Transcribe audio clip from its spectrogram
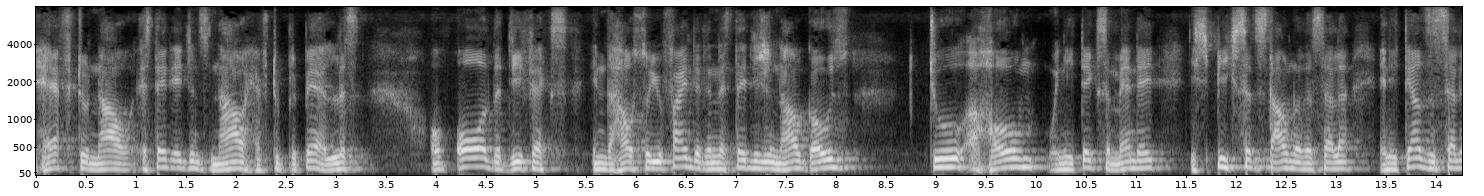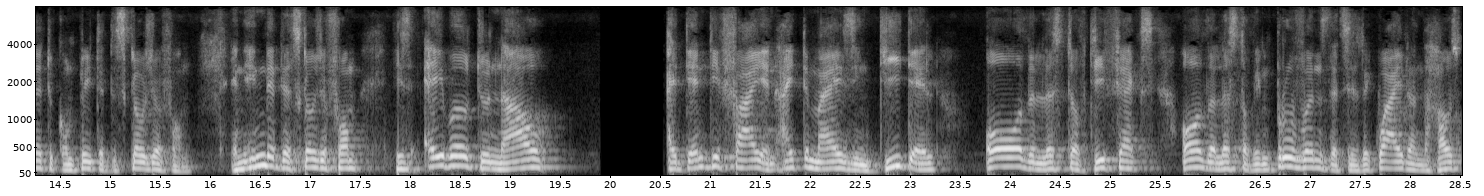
have to now, estate agents now have to prepare a list of all the defects in the house. So you find that an estate agent now goes to a home when he takes a mandate, he speaks, sits down with the seller, and he tells the seller to complete a disclosure form. And in the disclosure form, he's able to now identify and itemize in detail all the list of defects, all the list of improvements that is required on the house.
